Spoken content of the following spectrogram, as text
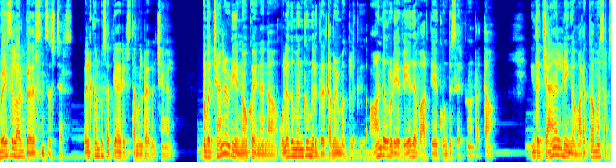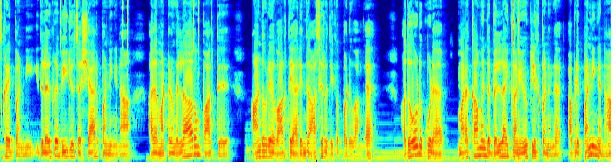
Praise lord brothers and sisters welcome to சத்யாரிஸ் தமிழ் பைபிள் சேனல் நம்ம சேனலுடைய நோக்கம் என்னன்னா உலகமெங்கும் இருக்கிற தமிழ் மக்களுக்கு ஆண்டவருடைய வேத வார்த்தையை கொண்டு சேர்க்கணுன்றது தான் இந்த சேனல் நீங்கள் மறக்காமல் சப்ஸ்கிரைப் பண்ணி இதில் இருக்கிற வீடியோஸை ஷேர் பண்ணீங்கன்னா அதை மற்றவங்க எல்லாரும் பார்த்து ஆண்டவருடைய வார்த்தையை அறிந்து ஆசீர்வதிக்கப்படுவாங்க. அதோடு கூட மறக்காமல் இந்த பெல் ஐக்கானையும் கிளிக் பண்ணுங்கள் அப்படி பண்ணிங்கன்னா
